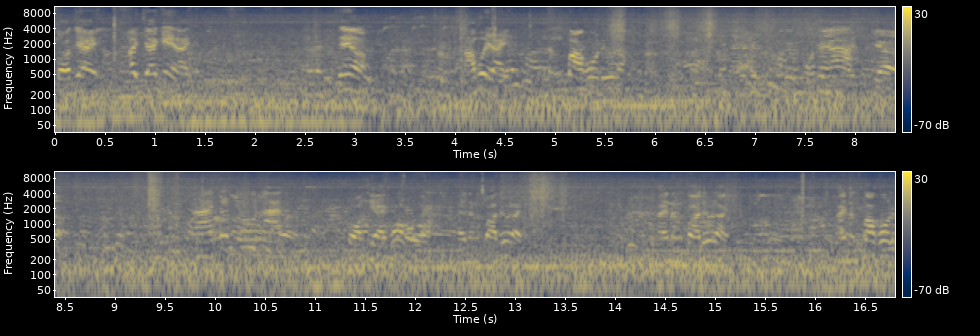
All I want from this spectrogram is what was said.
大只的，爱食鸡来。这哦，三尾来，两百块了啦。来，这牛来。大只的看无啊？系两百了来，系两百了来，系两百块了，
